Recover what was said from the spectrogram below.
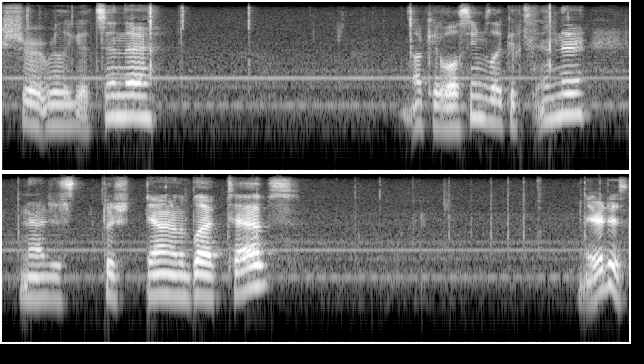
Make sure it really gets in there. Okay, well it seems like it's in there. Now just push down on the black tabs. there it is.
